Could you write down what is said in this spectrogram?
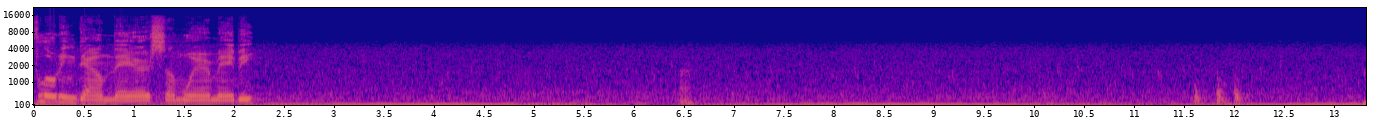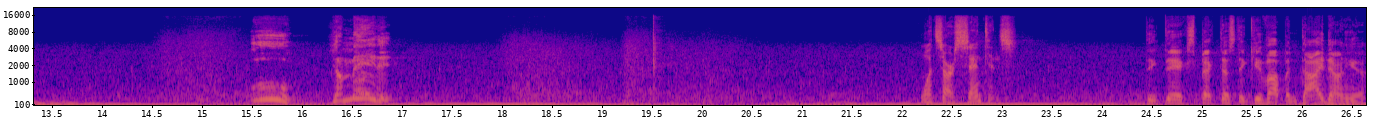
Floating down there somewhere, maybe? Huh? Ooh, you made it! What's our sentence? Think they expect us to give up and die down here.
